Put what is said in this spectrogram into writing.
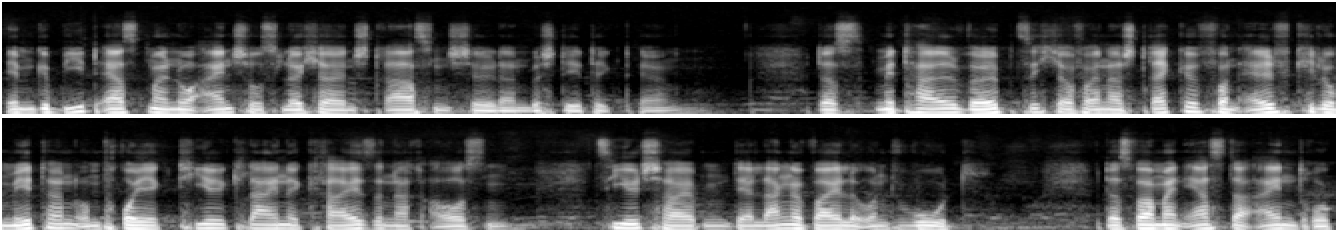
Im Gebiet erstmal nur Einschusslöcher in Straßenschildern, bestätigt er. Das Metall wölbt sich auf einer Strecke von elf Kilometern um projektilkleine Kreise nach außen. Zielscheiben der Langeweile und Wut. Das war mein erster Eindruck,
